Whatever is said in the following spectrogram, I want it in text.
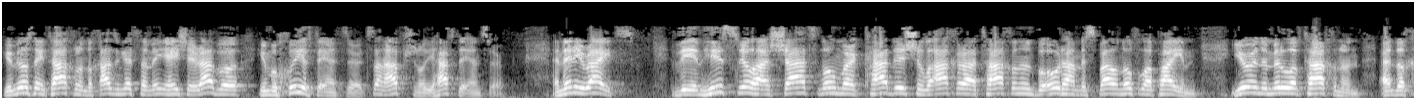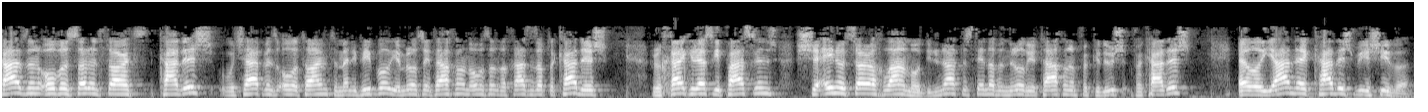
You're merely saying Tachlin, the Chazan gets Amen Yehi you're Mechuyev to answer. It's not optional, you have to answer. And then he writes, V'im hisril hashatz lomar kaddish la'achar tachanun ba'od ha'mispal nofel apayim. You're in the middle of tachanun, and the chazan all of a sudden starts kaddish, which happens all the time to many people. You're in the middle of saying tachanun, all of a sudden the chazan's up to kaddish. Rechai Kideski Paskins, she'eno tzarach lamod. You do not have to stand up in the middle of your tachanun for kaddish, for kaddish. Eloyane kaddish b'yeshiva.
